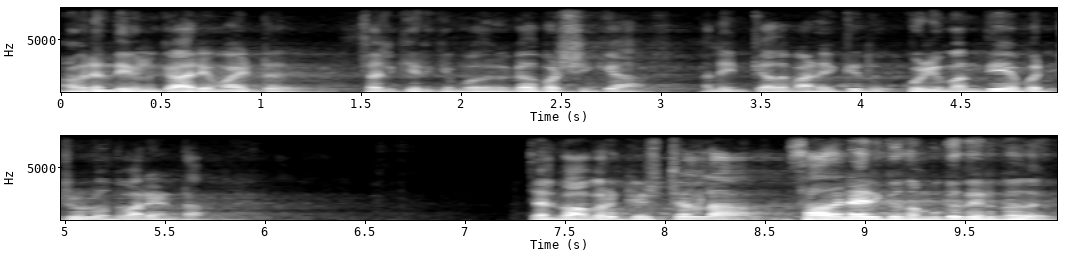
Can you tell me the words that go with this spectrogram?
അവരെന്തെങ്കിലും കാര്യമായിട്ട് സൽക്കരിക്കുമ്പോൾ നിങ്ങൾക്കത് ഭക്ഷിക്കാം അല്ല എനിക്കത് വേണം. എനിക്കിത് കുഴിമന്തിയേ പറ്റുള്ളൂ എന്ന് പറയണ്ട. ചിലപ്പോൾ അവർക്ക് ഇഷ്ടമുള്ള സാധനമായിരിക്കും നമുക്ക് തരുന്നത്.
